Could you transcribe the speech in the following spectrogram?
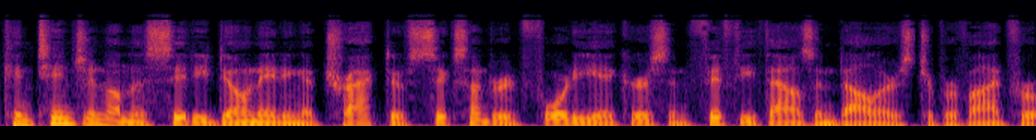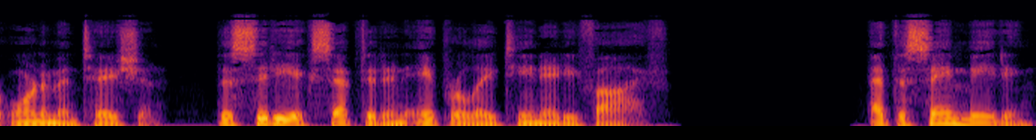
contingent on the city donating a tract of 640 acres and $50,000 to provide for ornamentation. The city accepted in April 1885. At the same meeting,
